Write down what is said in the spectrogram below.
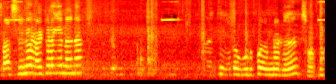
ఒకసారి సీనియర్ లైట్ వెలిగి నాయన. అయితే ఏదో ఊడిపోయి ఉన్నాడు చూద్దాం.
